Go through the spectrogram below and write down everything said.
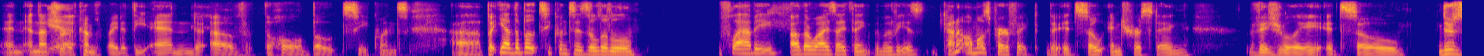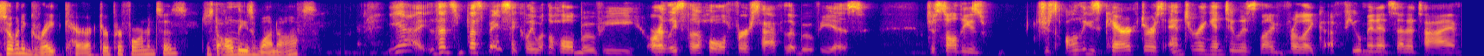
and and that sort of comes right at the end of the whole boat sequence. Uh, but yeah, the boat sequence is a little flabby. Otherwise, I think the movie is kind of almost perfect. It's so interesting visually. It's so there's so many great character performances. Just all these one-offs. Yeah, that's that's basically what the whole movie, or at least the whole first half of the movie is. Just all these just all these characters entering into his life for like a few minutes at a time,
